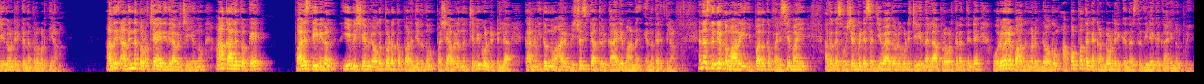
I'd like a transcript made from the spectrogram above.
ചെയ്തുകൊണ്ടിരിക്കുന്ന പ്രവൃത്തിയാണ്. അത് അതിന്റെ തുടർച്ചയായ രീതിയിൽ അവർ ചെയ്യുന്നു. ആ കാലത്തൊക്കെ പാലസ്തീനുകൾ ഈ വിഷയം ലോകത്തോടൊക്കെ പറഞ്ഞിരുന്നു പക്ഷെ അവരൊന്നും ചെവിക്കൊണ്ടിട്ടില്ല കാരണം ഇതൊന്നും ആരും വിശ്വസിക്കാത്തൊരു കാര്യമാണ് എന്ന തരത്തിലാണ്. എന്നാൽ സ്ഥിതിയൊക്കെ മാറി ഇപ്പൊ അതൊക്കെ പരസ്യമായി. അതൊക്കെ സോഷ്യൽ മീഡിയ സജീവമായതോടുകൂടി ചെയ്യുന്ന എല്ലാ പ്രവർത്തനത്തിന്റെ ഓരോരോ ഭാഗങ്ങളും ലോകം അപ്പപ്പോൾ തന്നെ കണ്ടുകൊണ്ടിരിക്കുന്ന സ്ഥിതിയിലേക്ക് കാര്യങ്ങൾ പോയി.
